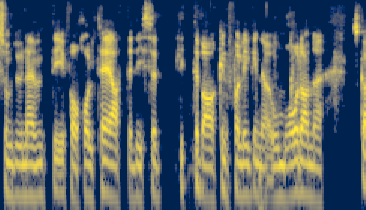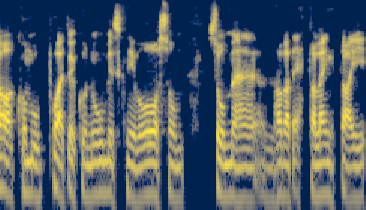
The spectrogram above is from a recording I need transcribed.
som du nevnte, i forhold til at disse litt tilbakenforliggende områdene skal komme opp på et økonomisk nivå som, som eh, har vært etterlengta i,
